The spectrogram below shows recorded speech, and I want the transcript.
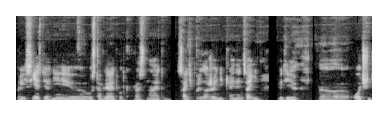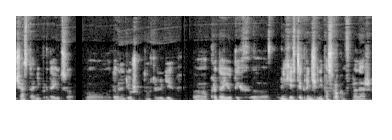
при съезде, они выставляют вот как раз на этом сайте приложений Kleinanzeigen, где очень часто они продаются э, довольно дешево, потому что люди э, продают их, э, у них есть ограничения по срокам в продаже.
